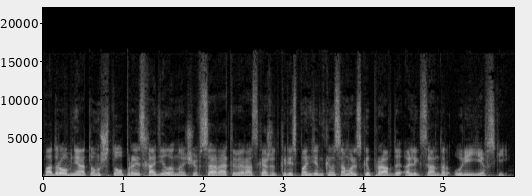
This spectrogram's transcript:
Подробнее о том, что происходило ночью в Саратове, расскажет корреспондент «Комсомольской правды» Александр Уриевский.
